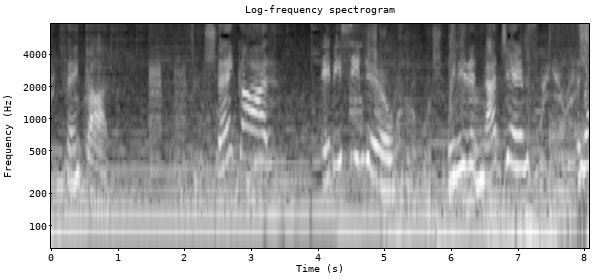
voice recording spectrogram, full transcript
in. Thank tonight. God. So Thank God. ABC knew we needed Matt James in the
